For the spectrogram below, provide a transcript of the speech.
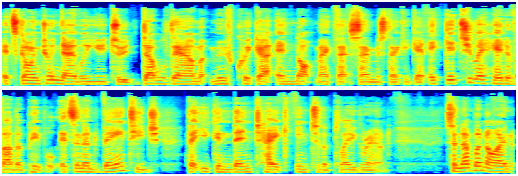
it's going to enable you to double down, move quicker and not make that same mistake again. It gets you ahead of other people. It's an advantage that you can then take into the playground. So number nine,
